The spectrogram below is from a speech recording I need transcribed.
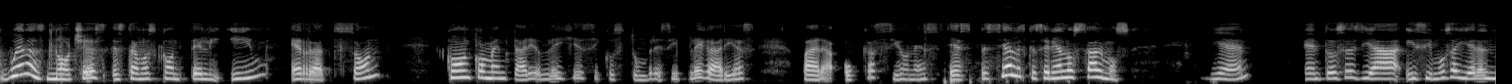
Buenas noches, estamos con Teliim Erratzón con comentarios, leyes y costumbres y plegarias para ocasiones especiales, que serían los salmos. Bien, entonces ya hicimos ayer el,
